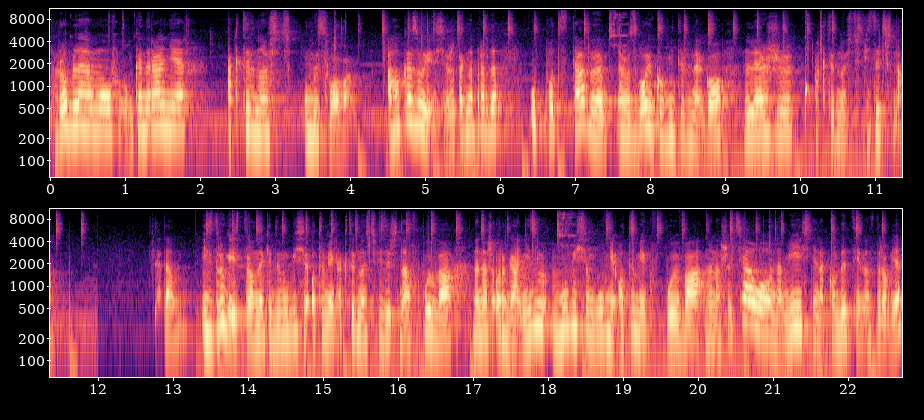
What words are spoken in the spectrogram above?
problemów, generalnie aktywność umysłowa. A okazuje się, że tak naprawdę u podstawy rozwoju kognitywnego leży aktywność fizyczna. Tadam. I z drugiej strony, kiedy mówi się o tym, jak aktywność fizyczna wpływa na nasz organizm, mówi się głównie o tym, jak wpływa na nasze ciało, na mięśnie, na kondycję, na zdrowie,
